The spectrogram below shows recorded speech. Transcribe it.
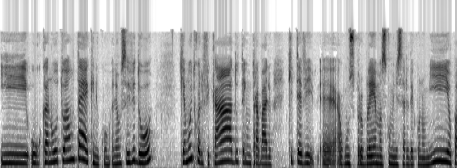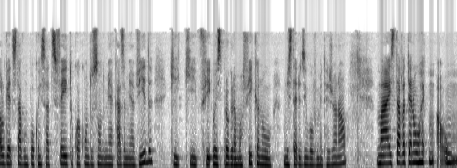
E o Canuto é um técnico, ele é um servidor que é muito qualificado, tem um trabalho que teve é, alguns problemas com o Ministério da Economia. O Paulo Guedes estava um pouco insatisfeito com a condução do Minha Casa Minha Vida, que, que esse programa fica no Ministério do Desenvolvimento Regional mas estava tendo um,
